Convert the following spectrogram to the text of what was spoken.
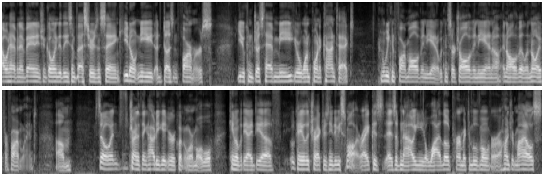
I would have an advantage in going to these investors and saying, you don't need a dozen farmers. You can just have me, your one point of contact, we can farm all of Indiana. We can search all of Indiana and all of Illinois for farmland. Um, so, and trying to think, how do you get your equipment more mobile? Came up with the idea of okay, the tractors need to be smaller, right? Because as of now, you need a wide load permit to move them over 100 miles.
